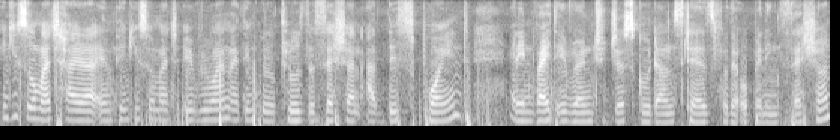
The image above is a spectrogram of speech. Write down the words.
Thank you so much, Hyra, and thank you so much, everyone. I think we'll close the session at this point and invite everyone to just go downstairs for the opening session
